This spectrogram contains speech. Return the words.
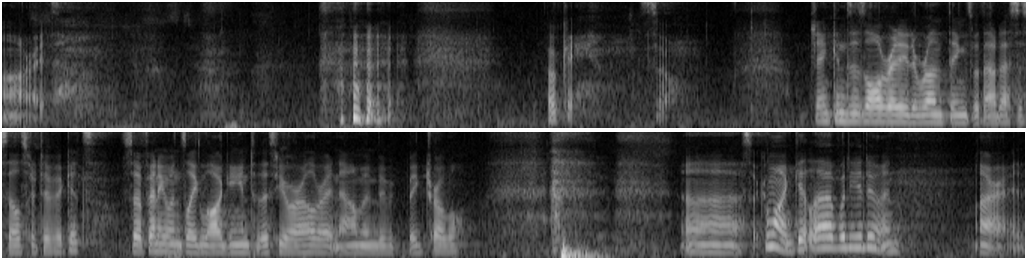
All right. okay, so Jenkins is all ready to run things without SSL certificates. So if anyone's like logging into this URL right now, I'm in big, big trouble. uh, so come on, GitLab, what are you doing? All right.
